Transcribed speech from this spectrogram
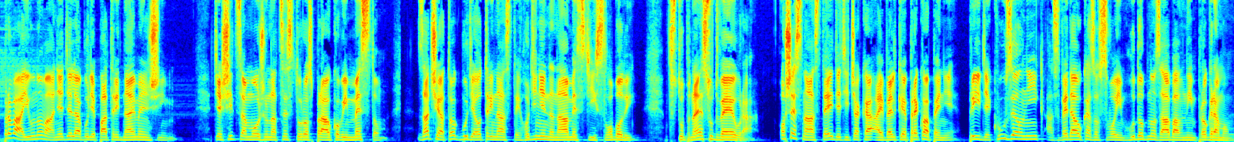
1. júnová nedeľa bude patriť najmenším. Tešiť sa môžu na cestu rozprávkovým mestom. Začiatok bude o 13. hodine na námestí Slobody. Vstupné sú 2 eurá. O 16. deti čaká aj veľké prekvapenie. Príde kúzelník a zvedavka so svojím hudobno-zábavným programom.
